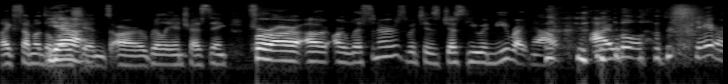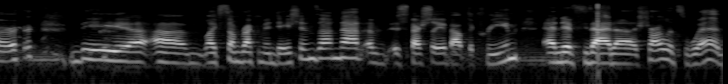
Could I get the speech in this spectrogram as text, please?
like some of the Yeah. lotions are really interesting for our, our our listeners, which is just you and me right now. I will share the uh, um, like some recommendations on that, especially about the cream, and if that uh, Charlotte's Web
